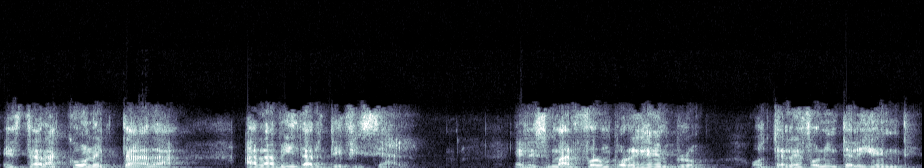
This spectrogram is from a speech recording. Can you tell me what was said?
estará conectada a la vida artificial. El smartphone, por ejemplo, o teléfono inteligente,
